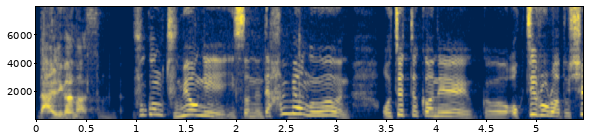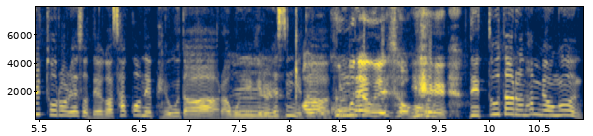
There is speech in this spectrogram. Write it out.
난리가 났습니다. 후궁 두 명이 있었는데 한 명은 어쨌든 간에 그 억지로라도 실토를 해서 내가 사건의 배우다라고 얘기를 했습니다. 아이고, 공문에 그런데- 의해서. 예. 근데 또 다른 한 명은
